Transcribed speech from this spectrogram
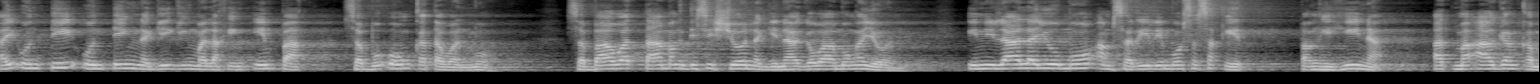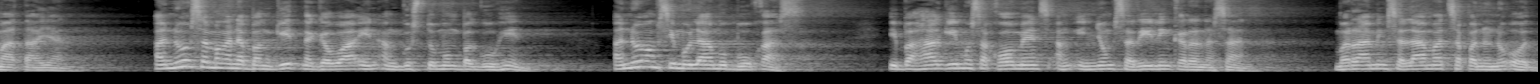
ay unti-unting nagiging malaking impact sa buong katawan mo. Sa bawat tamang desisyon na ginagawa mo ngayon, inilalayo mo ang sarili mo sa sakit, panghihina, at maagang kamatayan. Ano sa mga nabanggit na gawain ang gusto mong baguhin? Ano ang simula mo bukas? Ibahagi mo sa comments ang inyong sariling karanasan. Maraming salamat sa panonood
